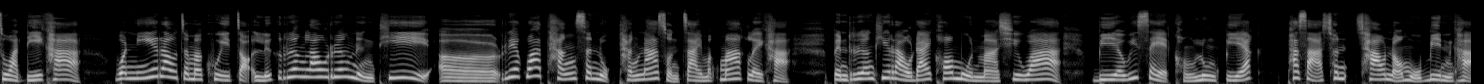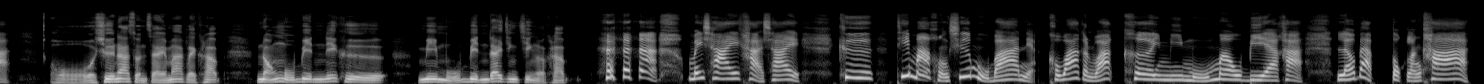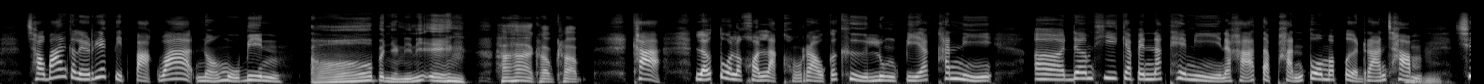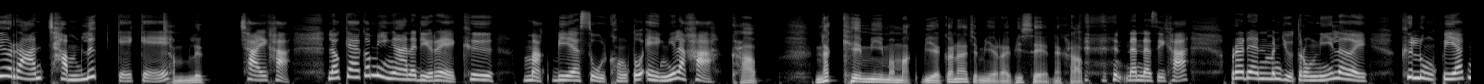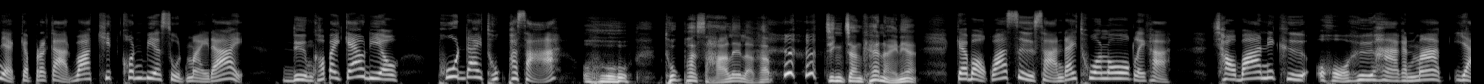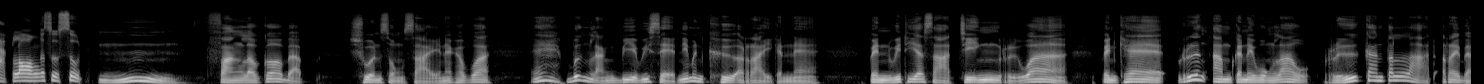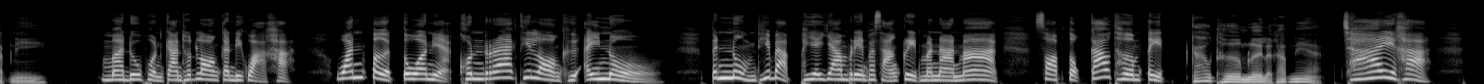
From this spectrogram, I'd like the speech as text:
สวัสดีค่ะ วันนี้เราจะมาคุยเจาะลึกเรื่องเล่าเรื่องหนึ่งที่เอ่อเรียกว่าทั้งสนุกทั้งน่าสนใจมากๆเลยค่ะ เป็นเรื่องที่เราได้ข้อมูลมาชื่อว่า เบียร์วิเศษของลุงเปียก ภาษาชนชาวหนองหมูบินค่ะ โอ้โหชื่อน่าสนใจมากเลยครับ หนองหมูบินนี่คือ มีหมูบินได้จริงๆเหรอครับ ไม่ใช่ค่ะใช่ คือที่มาของชื่อหมู่บ้านเนี่ยเขาว่ากันว่าเคยมีหมูเมาเบียร์ค่ะ แล้วแบบตกหลังคาชาวบ้านก็เลยเรียกติดปากว่าหนองหมูบิน อ๋อ เป็นอย่างนี้นี่เอง ฮ่าฮ่าครับครับ ค่ะ แล้วตัวละครหลักของเราก็คือลุงเปียกขั้นนี้เอ่อเดิมทีแกเป็นนักเทมีนะคะ แต่ผันตัวมาเปิดร้านชอืมำชื่อร้านชำลึกเก๋ชำลึกๆ ใช่ค่ะ แล้วแกก็มีงานอดิเรกคือ หมักเบียร์สูตรของตัวเองนี่แหละค่ะ ครับ นักเคมีมาหมักเบียร์ก็น่าจะมีอะไรพิเศษนะครับ นั่นน่ะสิคะ ประเด็นมันอยู่ตรงนี้เลย คือลุงเปียกเนี่ยแกประกาศว่าคิดค้นเบียร์สูตรใหม่ได้ ดื่มเข้าไปแก้วเดียว พูดได้ทุกภาษา โอ้โหทุกภาษาเลยเหรอครับ จริงจังแค่ไหนเนี่ย แกบอกว่าสื่อสารได้ทั่วโลกเลยค่ะ ชาวบ้านนี่คือ โอ้โหฮือฮากันมาก อยากลองกันสุดอืม ฟังแล้วก็แบบชวนสงสัยนะครับว่า เอ๊ะเบื้องหลังเบียร์วิเศษนี่มันคืออะไรกันแน่ เป็นวิทยาศาสตร์จริงหรือว่าเป็นแค่เรื่องอำกันในวงเล่า หรือการตลาดอะไรแบบนี้ๆมาดูผลการทดลองกันดีกว่าค่ะ วันเปิดตัวเนี่ย คนแรกที่ลองคือไอโหนเป็นหนุ่มที่แบบพยายามเรียนภาษาอังกฤษมานานมาก สอบตก 9 เทอมติดก้าวเทอมเลยเหรอครับเนี่ย ใช่ค่ะ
